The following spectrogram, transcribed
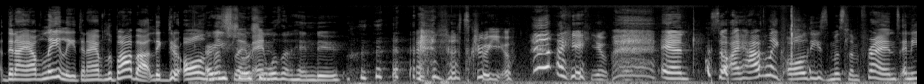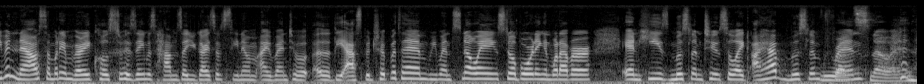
Then I have Laylee. Then I have Lubaba. Like, they're all Are you Muslim. sure she and- wasn't Hindu? no, screw you. I hate you. And so I have like all these Muslim friends, and even now, somebody I'm very close to. His name is Hamza. You guys have seen him. I went to uh, the Aspen trip with him. We went snowing, snowboarding, and whatever. And he's Muslim too. So like, I have Muslim We friends. snowing.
